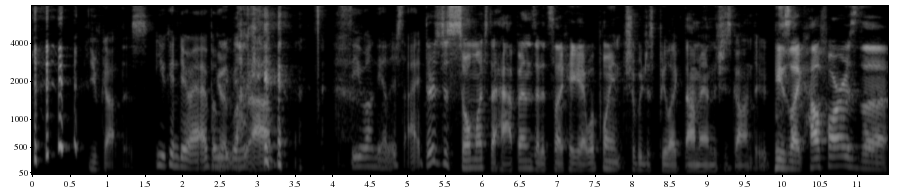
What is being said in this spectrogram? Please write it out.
you've got this. You can do it. I believe in you. Rob. See you on the other side. There's just so much that happens that it's like, hey, at what point should we just be like, nah, man, she's gone, dude? He's like, how far is the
